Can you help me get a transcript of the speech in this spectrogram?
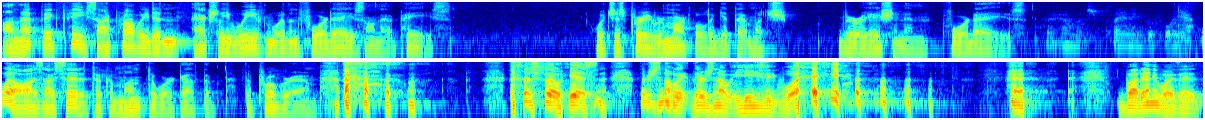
on that big piece, I probably didn't actually weave more than four days on that piece, which is pretty remarkable to get that much variation in four days. how much planning before that? Well, as I said, it took a month to work out the, the program. so yes, there's no, there's no easy way. but anyway, the,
